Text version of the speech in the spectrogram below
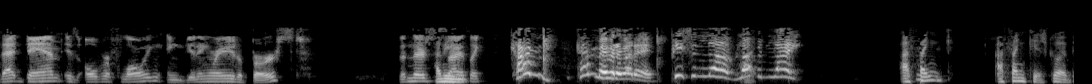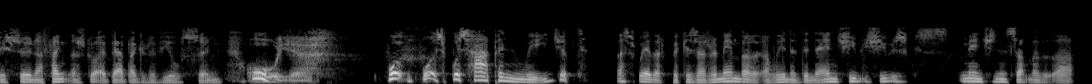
that dam is overflowing and getting ready to burst. Then there's I the mean- like, come, come everybody, peace and love, love and light. I think I think it's got to be soon. I think there's got to be a big reveal soon. Oh, oh yeah. What what's what's happening with Egypt this weather? Because I remember Elena Danaan, she she was mentioning something about that.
